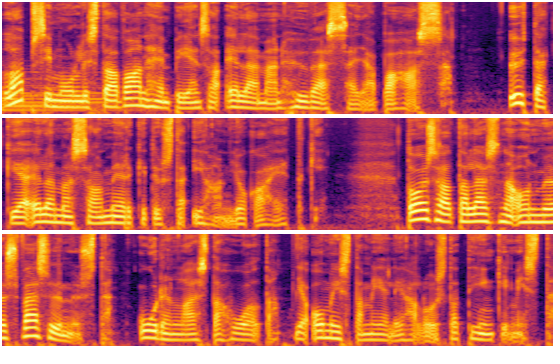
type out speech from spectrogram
Lapsi mullistaa vanhempiensa elämän hyvässä ja pahassa. Yhtäkkiä elämässä on merkitystä ihan joka hetki. Toisaalta läsnä on myös väsymystä, uudenlaista huolta ja omista mielihaluista tinkimistä.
